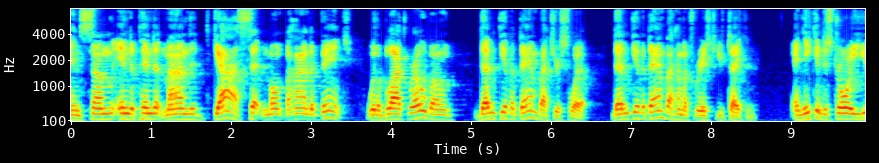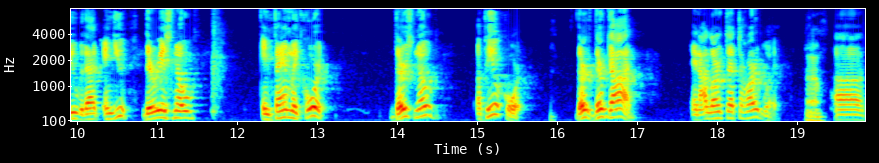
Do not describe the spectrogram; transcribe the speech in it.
and some independent minded guy sitting behind a bench with a black robe on doesn't give a damn about your sweat, doesn't give a damn about how much risk you've taken, and he can destroy you without. And you, there is no in family court. There's no appeal court. They're they're God, and I learned that the hard way. Oh. Uh,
